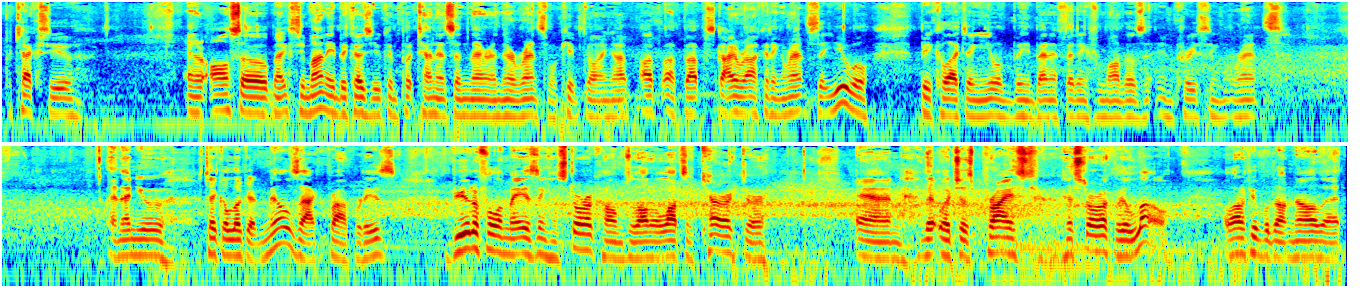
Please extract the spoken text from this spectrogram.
protects you, and it also makes you money because you can put tenants in there and their rents will keep going up, up, up, up, skyrocketing rents that you will be collecting. You will be benefiting from all those increasing rents. And then you take a look at Mills Act properties, beautiful, amazing historic homes with all the lots of character, and that which is priced historically low. A lot of people don't know that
